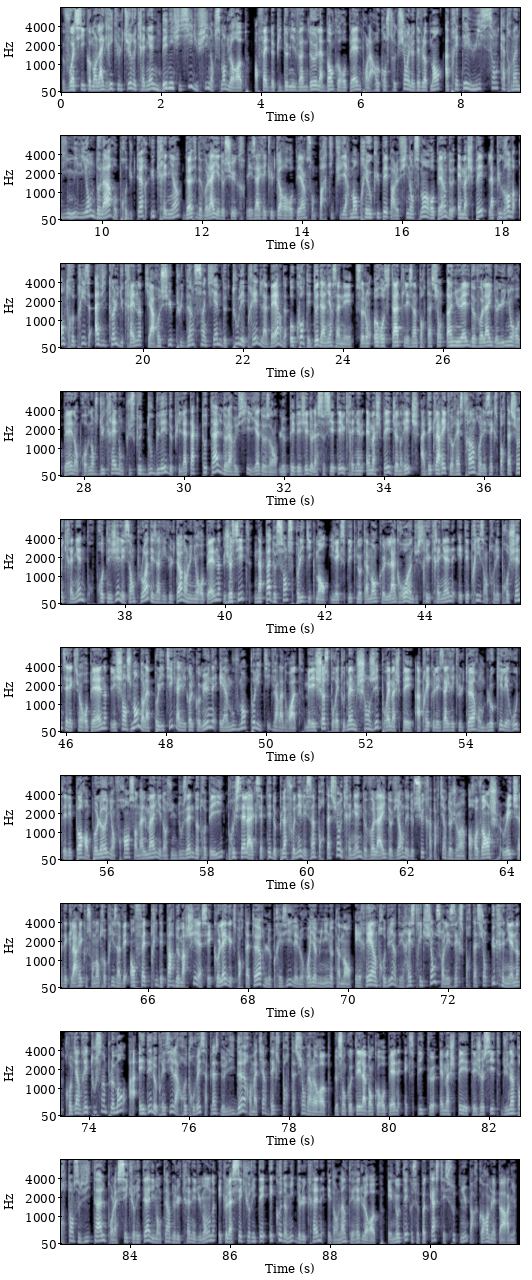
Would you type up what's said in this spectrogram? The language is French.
Voici comment l'agriculture ukrainienne bénéficie du financement de l'Europe. En fait, depuis 2022, la Banque européenne pour la reconstruction et le développement a prêté 890 millions de dollars aux producteurs ukrainiens d'œufs, de volailles et de sucre. Les agriculteurs européens sont particulièrement préoccupés par le financement européen de MHP, la plus grande entreprise avicole d'Ukraine, qui a reçu plus d'un cinquième de tous les prêts de la BERD au cours des deux dernières années. Selon Eurostat, les importations annuelles de volailles de l'Union européenne en provenance d'Ukraine ont plus que doublé depuis l'attaque totale de la Russie il y a deux ans. Le PDG de la société ukrainienne MHP, John Rich, a déclaré que restreindre les exportations ukrainiennes pour protéger les emplois des agriculteurs dans l'Union européenne, je cite, n'a pas de sens politiquement. Il explique notamment que l'agro-industrie ukrainienne était prise entre les prochaines élections européennes, les changements dans la politique agricole commune et un mouvement politique vers la droite. Mais les choses pourraient tout de même changer pour MHP. Après que les agriculteurs ont bloqué les routes et les ports en Pologne, en France, en Allemagne et dans une douzaine d'autres pays, Bruxelles a accepté de les importations ukrainiennes de volailles, de viande et de sucre à partir de juin. En revanche, Rich a déclaré que son entreprise avait en fait pris des parts de marché à ses collègues exportateurs, le Brésil et le Royaume-Uni notamment, et réintroduire des restrictions sur les exportations ukrainiennes reviendrait tout simplement à aider le Brésil à retrouver sa place de leader en matière d'exportation vers l'Europe. De son côté, la Banque européenne explique que MHP était, je cite, d'une importance vitale pour la sécurité alimentaire de l'Ukraine et du monde, et que la sécurité économique de l'Ukraine est dans l'intérêt de l'Europe. Et notez que ce podcast est soutenu par Quorum l'épargne.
